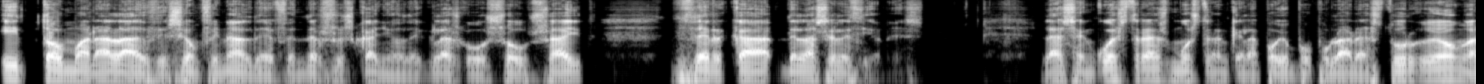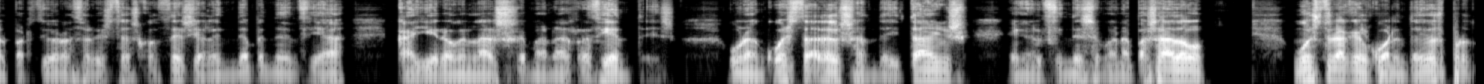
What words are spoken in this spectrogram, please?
y tomará la decisión final de defender su escaño de Glasgow Southside cerca de las elecciones. Las encuestas muestran que el apoyo popular a Sturgeon, al Partido Nacionalista Escocés y a la independencia cayeron en las semanas recientes. Una encuesta del Sunday Times en el fin de semana pasado muestra que el 42%,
